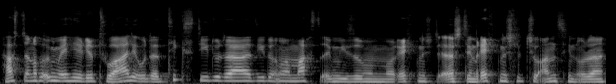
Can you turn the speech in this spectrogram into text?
Hast du noch irgendwelche Rituale oder Ticks, die du da, die du immer machst? Irgendwie so rechten, erst den rechten Schlittschuh anziehen oder?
